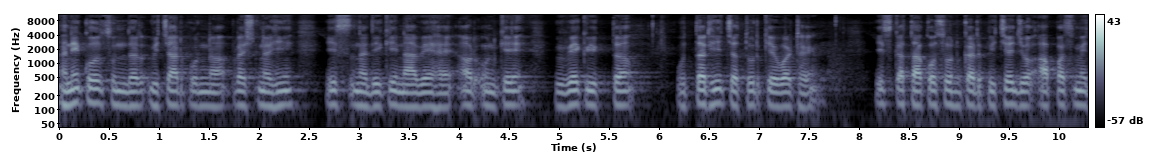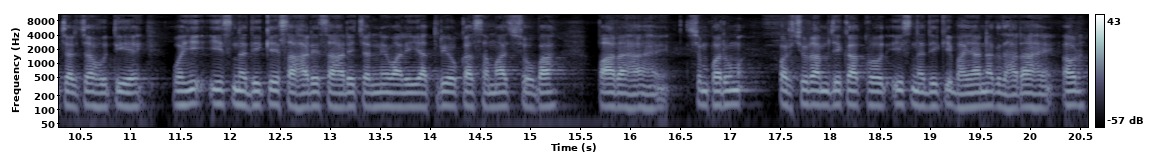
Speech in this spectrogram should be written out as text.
अनेकों सुंदर, विचारपूर्ण प्रश्न ही इस नदी की नावें हैं और उनके विवेकयुक्त उत्तर ही चतुर केवट है। इस कथा को सुनकर पीछे जो आपस में चर्चा होती है, वही इस नदी के सहारे सहारे चलने वाले यात्रियों का समाज शोभा पा रहा है। परशुराम जी का क्रोध इस नदी की भयानक धारा है और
